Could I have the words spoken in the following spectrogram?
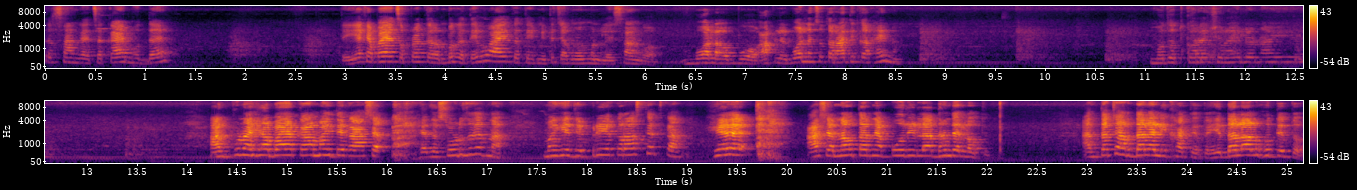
तर सांगायचा काय मुद्दा आहे? ते एका बायाचं प्रकरण बघते हो ऐकते मी त्याच्यामुळे म्हणलंय सांगा. बोला बो आपल्याला बोलण्याचा तर अधिकार आहे ना? मदत करायची राहिलं नाही. आणि पुन्हा ह्या बाया का माहितीये का अशा ह्याचं सोडून देत ना मग हे जे प्रियकर असतात का हे अशा नवतरण्या पोरीला धंद्याला लावतात. आणि त्याच्यावर दलाली खाते हे दलाल होते तर.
